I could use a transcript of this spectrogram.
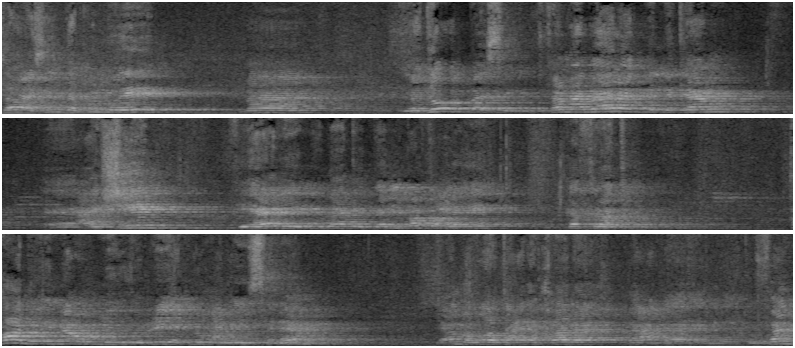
سبع سنين ده كله إيه؟ ما يدوب بس فما بالك باللي كانوا آه، عايشين في هذه الأماكن دليل برضه على إيه؟ كثرتهم قالوا انهم من ذرية نوح عليه السلام لأن الله تعالى قال بعد الطوفان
